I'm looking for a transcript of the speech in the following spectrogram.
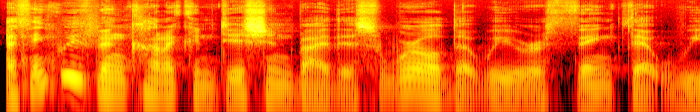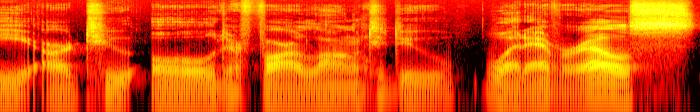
I think we've been kind of conditioned by this world that we were think that we are too old or far along to do whatever else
